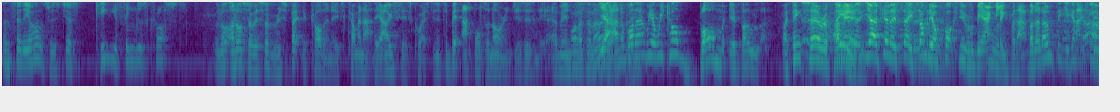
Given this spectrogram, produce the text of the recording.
and so the answer is just keep your fingers crossed. And also, with some respect to Colin, it's coming at the ISIS question. It's a bit apples and oranges, isn't it? I mean, Well, I don't know, Yeah, and actually. what, yeah, we can't bomb Ebola. I think Sarah I Palin. mean, yeah, I was going to say somebody on Fox News will be angling for that, but I don't think you can actually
